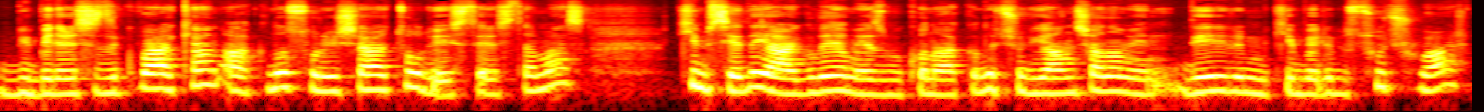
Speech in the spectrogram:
bir belirsizlik varken aklında soru işareti oluyor ister istemez. Kimseye de yargılayamayız bu konu hakkında. Çünkü yanlış anlamayın diyelim ki böyle bir suç var.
